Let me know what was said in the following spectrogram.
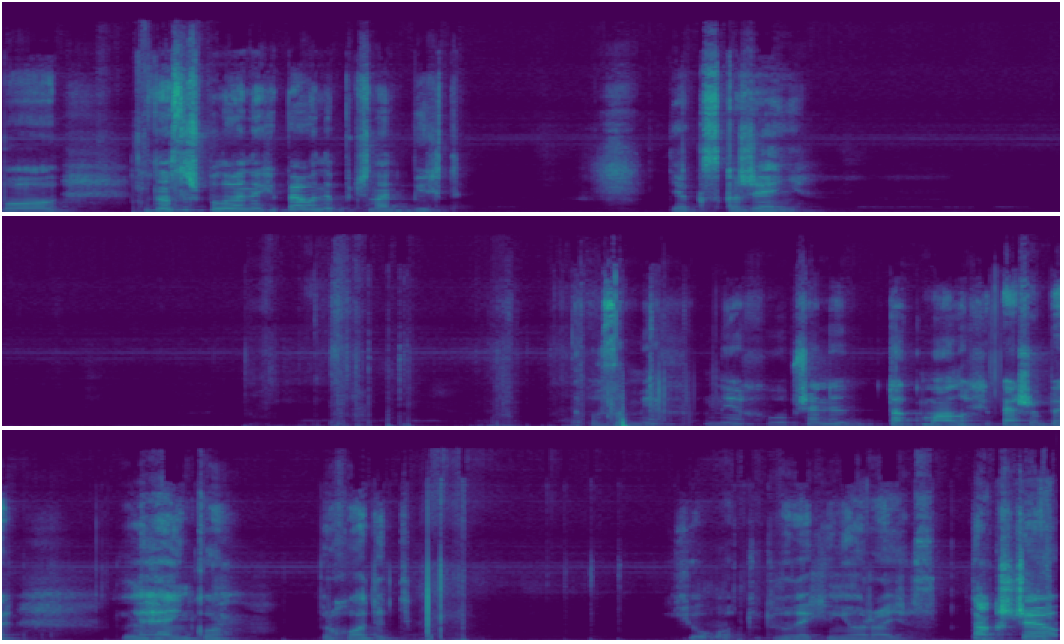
бо з нас половина хп вони починають бігти. Як скажені. Взагалі не так мало хп, щоб легенько проходити. Йо, тут великий у нього радіус. Так, ще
